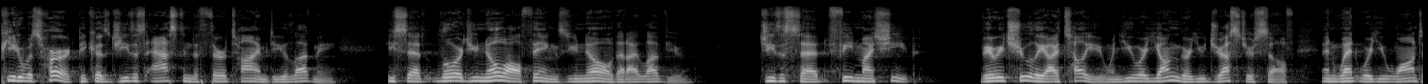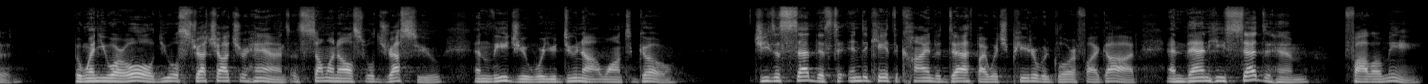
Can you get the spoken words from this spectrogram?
Peter was hurt because Jesus asked him the third time, Do you love me? He said, Lord, you know all things. You know that I love you. Jesus said, Feed my sheep. Very truly, I tell you, when you were younger, you dressed yourself and went where you wanted. But when you are old, you will stretch out your hands, and someone else will dress you and lead you where you do not want to go. Jesus said this to indicate the kind of death by which Peter would glorify God. And then he said to him, Follow me.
